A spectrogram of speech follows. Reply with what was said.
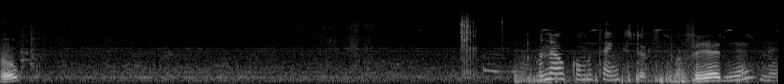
Oh. Maar nou komt het tankstukje pas. Vind jij het niet eng? Nee.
